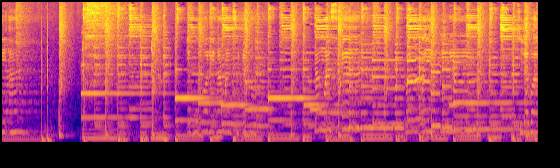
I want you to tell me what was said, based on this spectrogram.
Korea. Ibu Korea Kang Kang ayat ini Sudah buat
